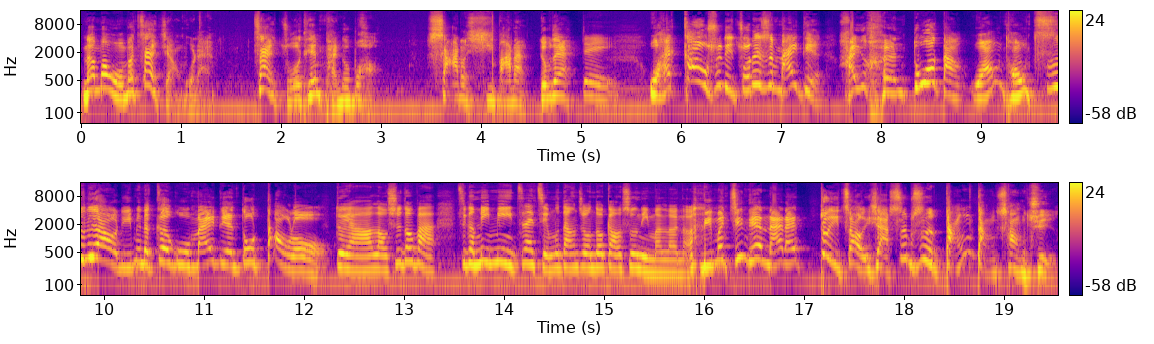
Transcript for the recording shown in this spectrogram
那么我们再讲回来，在昨天盘都不好，杀得稀巴烂，对不对？对。我还告诉你，昨天是买点，还有很多档王彤资料里面的个股买点都到喽。对啊，老师都把这个秘密在节目当中都告诉你们了呢。你们今天来来对照一下，是不是档档上去？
